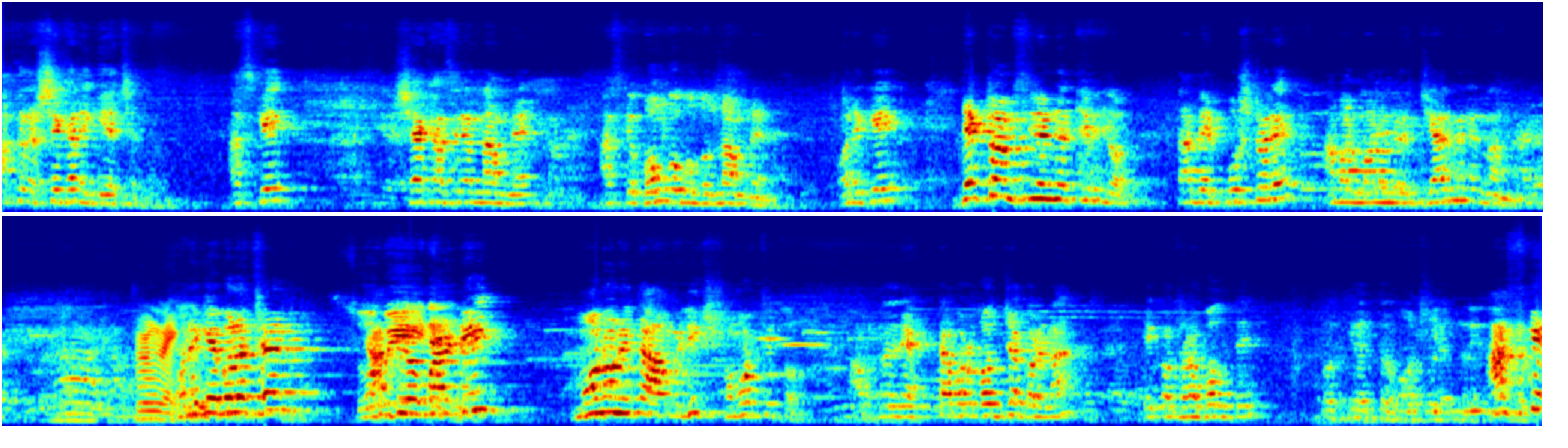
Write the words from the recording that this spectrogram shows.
আপনারা সেখানে গিয়েছেন। আজকে শেখ হাসিনার নাম নেন আজকে বঙ্গবন্ধুর নাম নেন। অনেকে দেখলাম সিনিয়র নেতৃবৃন্দ তাদের পোস্টারে আমার মাননীয় চেয়ারম্যানের নাম অনেকে বলেছেন জাতীয় পার্টি মনোনীত আওয়ামী লীগ সমর্থিত। আপনাদের একটা বড় লজ্জা করে না এই কথাটা বলতে? আজকে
